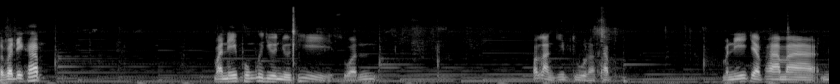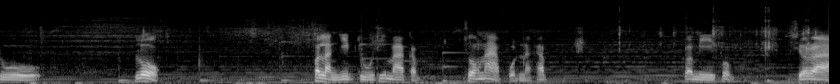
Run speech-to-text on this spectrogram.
สวัสดีครับ วันนี้ผมก็ยืนอยู่ที่สวนฝรั่งกิมจูนะครับ วันนี้จะพามาดูโรคฝรั่งกิมจูที่มากับช่วงหน้าฝนนะครับ ก็มีพวกเชื้อรา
